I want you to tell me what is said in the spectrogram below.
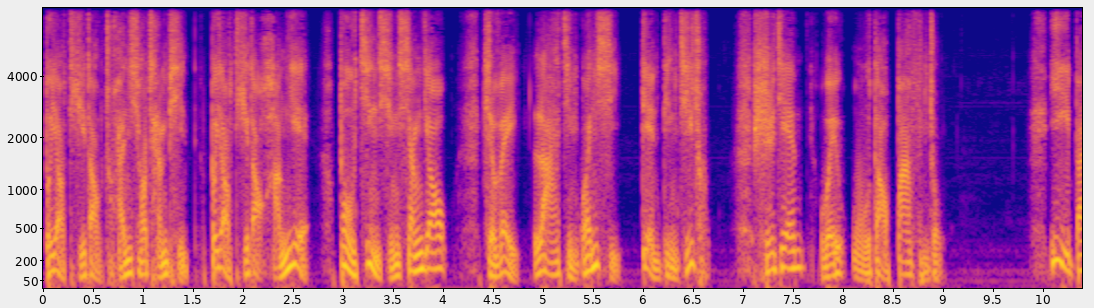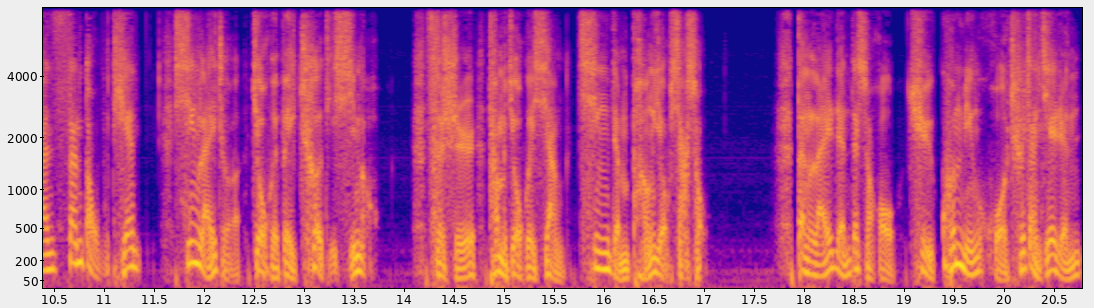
不要提到传销产品，不要提到行业，不进行相邀，只为拉近关系、奠定基础。时间为五到八分钟，一般三到五天，新来者就会被彻底洗脑。此时，他们就会向亲人朋友下手。等来人的时候，去昆明火车站接人。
